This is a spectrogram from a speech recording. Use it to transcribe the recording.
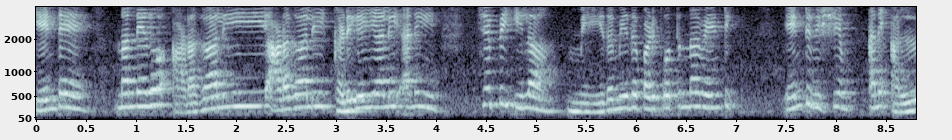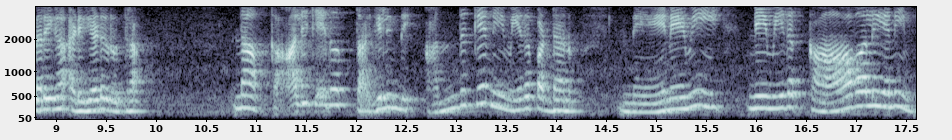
ఏంటే? నన్నేదో అడగాలి అడగాలి కడిగేయాలి అని చెప్పి ఇలా మీద మీద పడిపోతున్నావేంటి? ఏంటి విషయం? అని అల్లరిగా అడిగాడు రుద్ర. నా కాలికేదో తగిలింది అందుకే నీ మీద పడ్డాను. నేనేమి నీ మీద కావాలి అని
